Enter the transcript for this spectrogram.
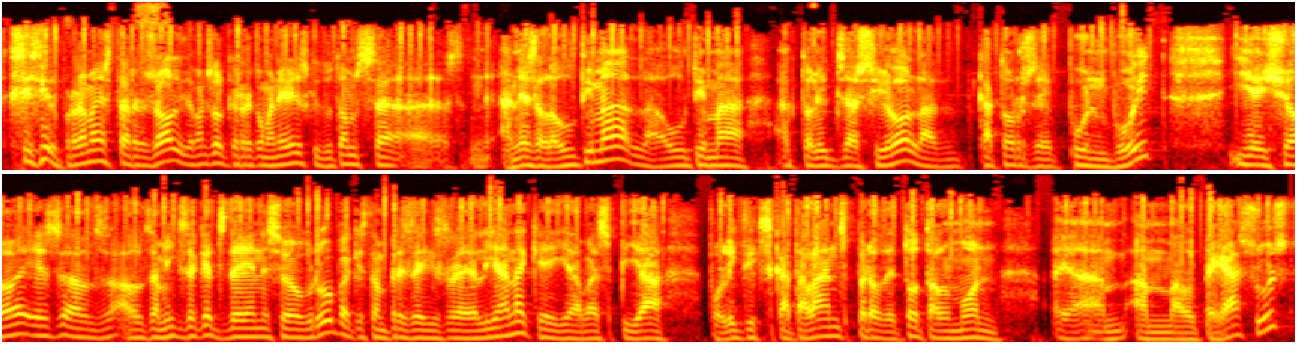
Sí, sí, el problema està resolt i llavors el que recomanaria és que tothom se- anés a l'última, la última actualització, la 14.8, i això és els, els amics aquests de NSO Group, aquesta empresa israeliana que ja va espiar polítics catalans, però de tot el món eh, amb, amb el Pegasus,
